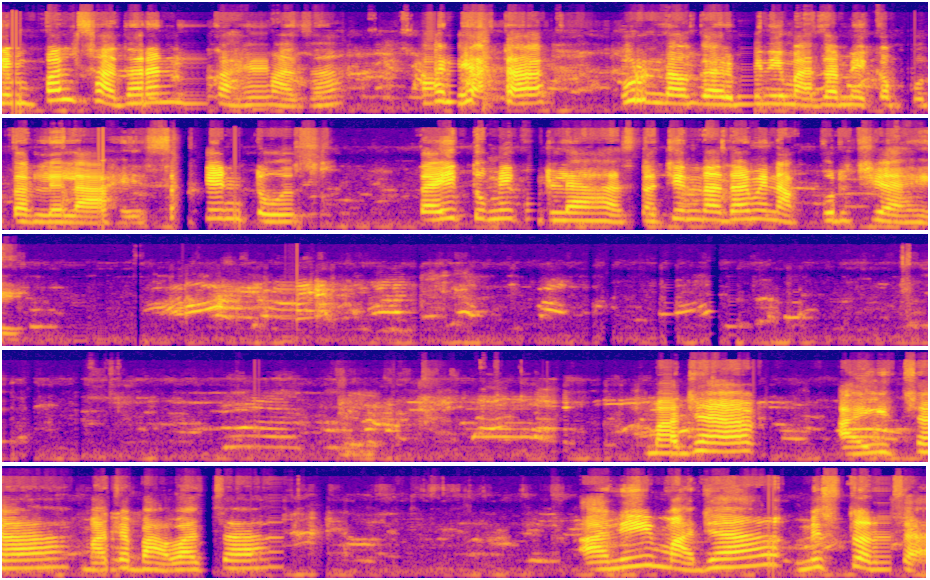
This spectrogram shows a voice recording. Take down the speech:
सिंपल साधारण लुक आहे माझा. आणि आता पूर्ण गर्मीने माझा मेकअप उतरलेला आहे. सचिन टोस ताई तुम्ही कुठल्या आहात? सचिन दादा मी नागपूरची आहे. माझ्या आईच्या माझ्या भावाचा आणि माझ्या मिस्टरचा.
